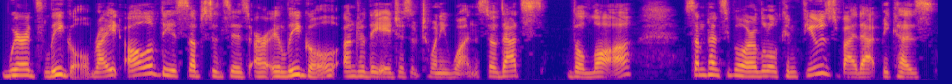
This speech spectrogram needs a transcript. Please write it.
where it's legal, right? All of these substances are illegal under the ages of 21. So that's the law sometimes people are a little confused by that because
